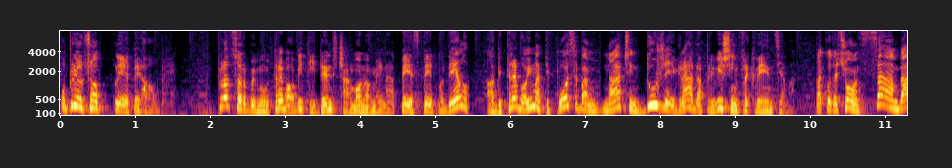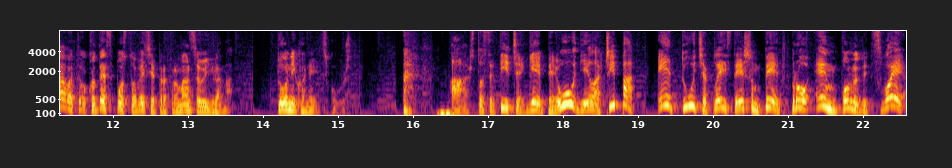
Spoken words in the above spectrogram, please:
poprilično lijepe haube. Procesor bi mu trebao biti identičan onome na PS5 modelu, ali bi trebao imati poseban način dužeg rada pri višim frekvencijama. Tako da će on sam davati oko 10% veće performanse u igrama. To niko neće skužiti. A što se tiče GPU dijela čipa, e tu će PlayStation 5 Pro M ponuditi svoje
